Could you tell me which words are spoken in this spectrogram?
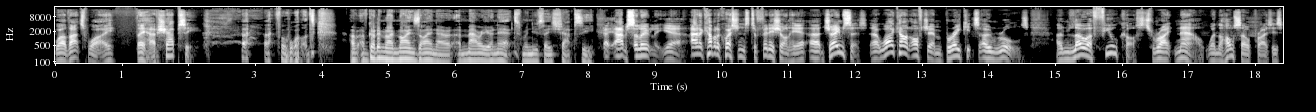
Well, that's why they have Shapsy. For what? I've got in my mind's eye now a marionette when you say Shapsy. Absolutely, yeah. And a couple of questions to finish on here. Uh, James says, uh, why can't Ofgem break its own rules and lower fuel costs right now when the wholesale prices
